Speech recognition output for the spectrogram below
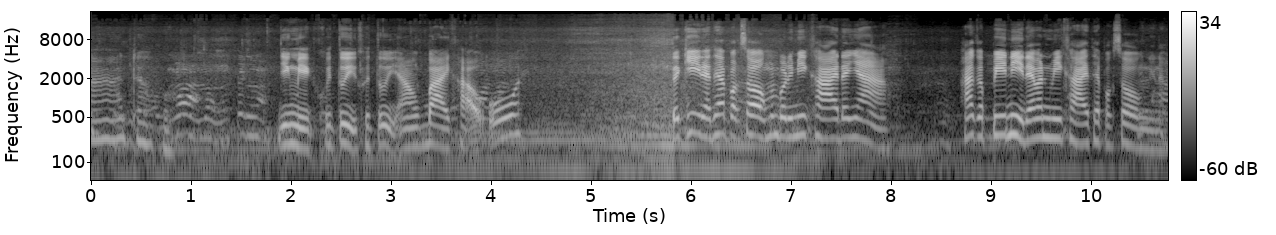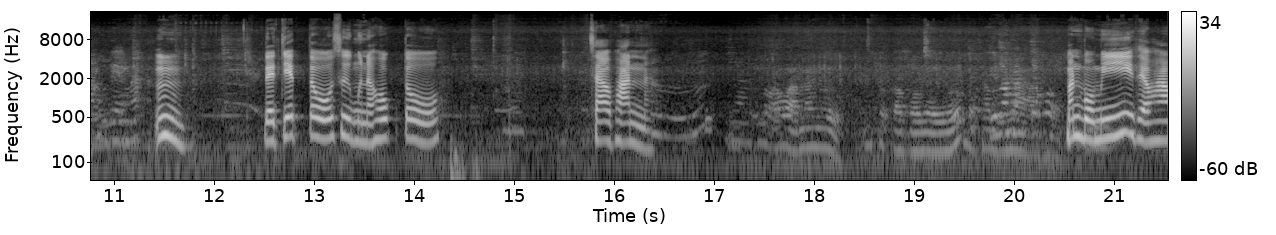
อ่าเด้อยิงเมกคุยตุยคุยตุยเอาบ่ายเขาโอ้ยตะกี้เนี่ยแทบปักซองมันบริมีขายได้ย่าห้ากับปีนี่ได้มันมีขายแทบปักซองนี่นะอืมได้เจ็ดโตซื้อมือนะหกโต เช้าพันนะบอกว่ามันเลยมันก็บ่เลยแบบทำยามันบ่มีแถวเฮา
